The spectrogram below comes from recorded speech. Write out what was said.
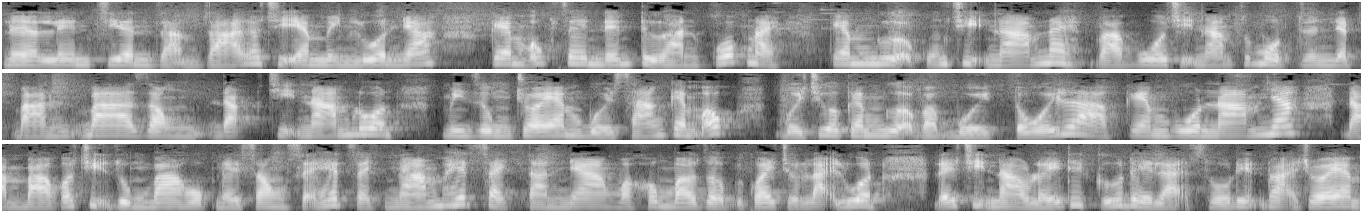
Nên là lên chiên giảm giá cho chị em mình luôn nhá. Kem ốc sen đến từ Hàn Quốc này, kem ngựa cũng chị nám này, và vua chị nám số 1 Nhật bán ba dòng đặc chị nám luôn. Mình dùng cho em buổi sáng kem ốc, buổi trưa kem ngựa, và buổi tối là kem vua nám nhá. Đảm bảo các chị dùng ba hộp này xong sẽ hết sạch nám, hết sạch tàn nhang và không bao giờ bị quay trở lại luôn. Đấy, chị nào lấy thì cứ để lại số điện thoại cho em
